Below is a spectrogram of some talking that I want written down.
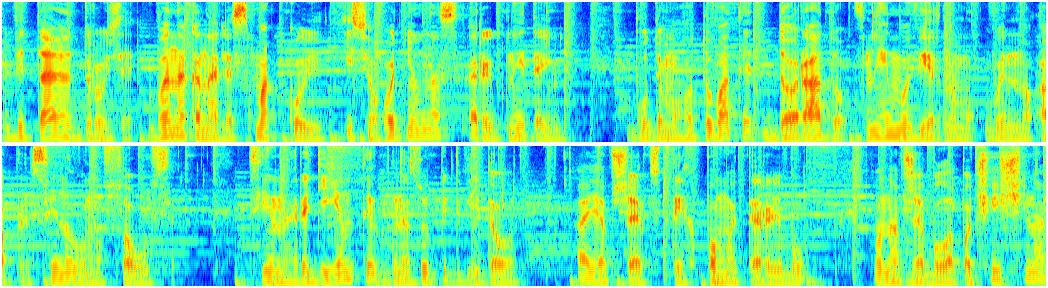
Вітаю, друзі! Ви на каналі Смакуй, і сьогодні в нас рибний день. Будемо готувати дораду в неймовірному винно-апельсиновому соусі. Ці інгредієнти внизу під відео. А я вже встиг помити рибу, вона вже була почищена,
